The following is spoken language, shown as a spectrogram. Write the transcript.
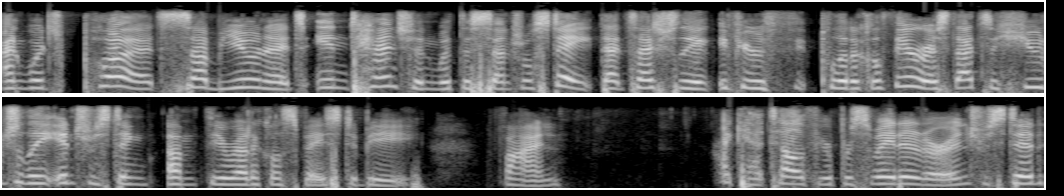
and which puts subunits in tension with the central state. That's actually, if you're a th- political theorist, that's a hugely interesting um, theoretical space to be. Fine. I can't tell if you're persuaded or interested.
